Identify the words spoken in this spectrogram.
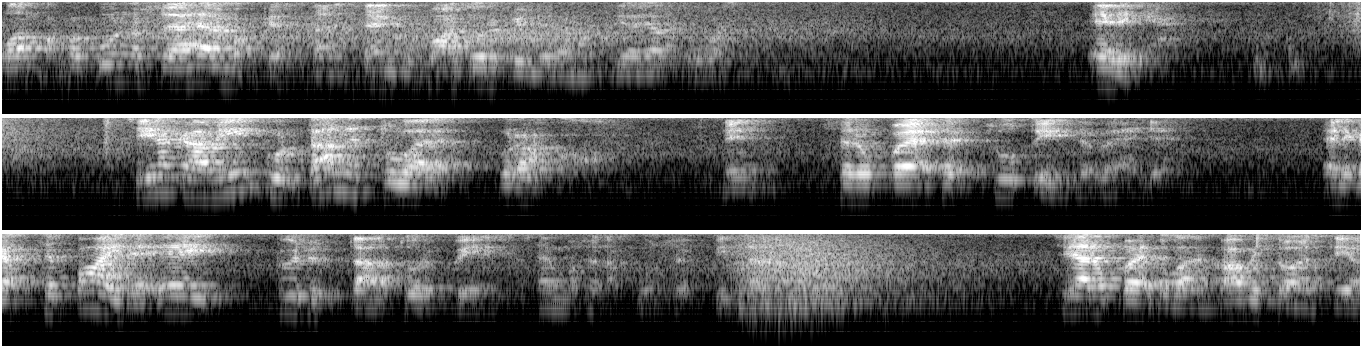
lompakko kunnossa ja hermo kestää, niin sen kun vaan turkiliremonttia jatkuvasti. Eli siinä käy niin, kun tänne tulee rako, niin se rupeaa se sutiin se vehje. Eli se paine ei pysy täällä turbiinissa semmoisena kuin se pitää. Siellä rupeaa tulemaan kavitointia,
